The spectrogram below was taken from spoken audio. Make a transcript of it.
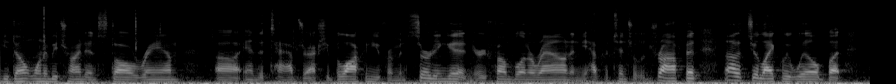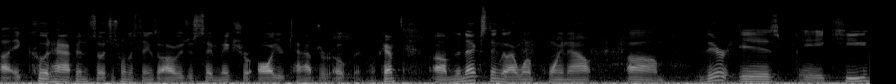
You don't want to be trying to install RAM uh, and the tabs are actually blocking you from inserting it, and you're fumbling around, and you have potential to drop it. Not that you likely will, but uh, it could happen. So it's just one of those things I always just say: make sure all your tabs are open. Okay. Um, the next thing that I want to point out, um, there is a key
